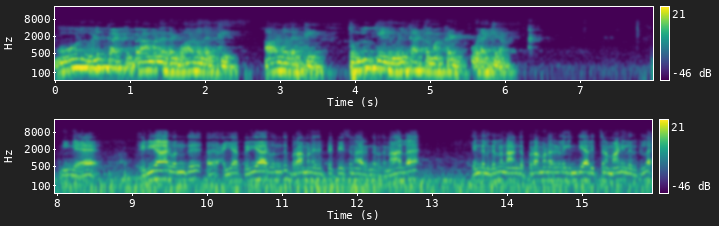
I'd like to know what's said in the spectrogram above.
மூணு விழுக்காட்டு பிராமணர்கள் வாழ்வதற்கு ஆழ்வதற்கு தொண்ணூத்தி ஏழு விழுக்காட்டு மக்கள் உழைக்கிறோம். நீங்க பெரியார் வந்து ஐயா பெரியார் வந்து பிராமண எதிர்ப்பை பேசினாருங்கிறதுனால எங்களுக்கெல்லாம் நாங்க பிராமணர்களை இந்தியாவில் இத்தனை மாநிலம் இருக்குல்ல?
